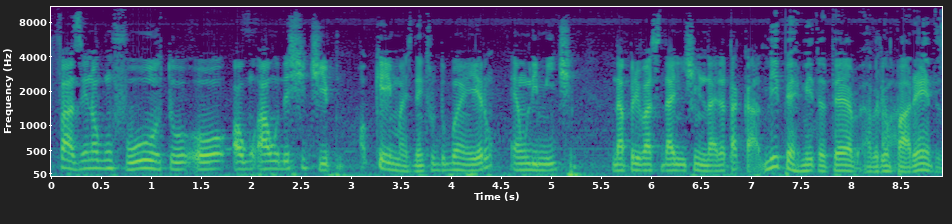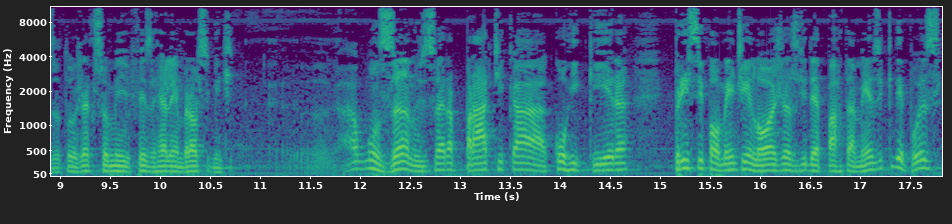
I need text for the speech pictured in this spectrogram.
fazendo algum furto ou algo, algo deste tipo. Ok, mas dentro do banheiro é um limite da privacidade e intimidade atacado. Me permita até abrir um parênteses, doutor, já que o senhor me fez relembrar o seguinte há alguns anos isso era prática corriqueira, principalmente em lojas de departamentos e que depois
